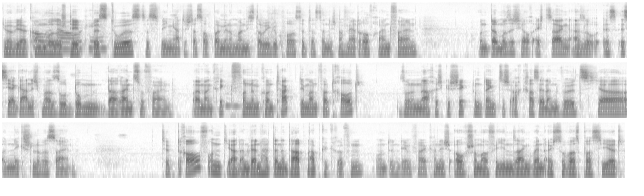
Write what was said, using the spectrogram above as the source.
die mal wieder kommen, oh, wo so steht, okay. bist du es. Deswegen hatte ich das auch bei mir nochmal in die Story gepostet, dass da nicht noch mehr drauf reinfallen. Und da muss ich ja auch echt sagen, also es ist ja gar nicht mal so dumm, da reinzufallen. Weil man kriegt von einem Kontakt, dem man vertraut, so eine Nachricht geschickt und denkt sich, ach krass, ja, dann wird es ja nichts Schlimmes sein. Tipp drauf und ja, dann werden halt deine Daten abgegriffen. Und in dem Fall kann ich auch schon mal für jeden sagen, wenn euch sowas passiert,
